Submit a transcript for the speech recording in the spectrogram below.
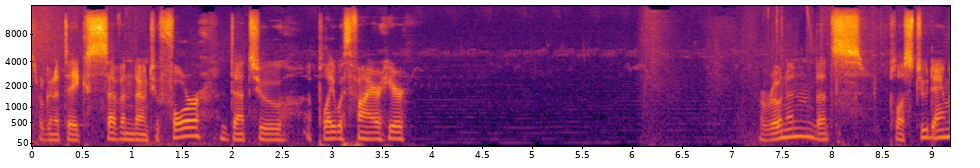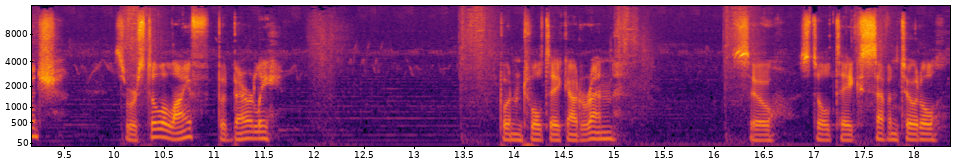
So we're gonna take 7 down to 4. That to a play with fire here. Ronin, that's plus 2 damage. So we're still alive, but barely. Opponent will take out Wrenn. So still takes 7 total.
